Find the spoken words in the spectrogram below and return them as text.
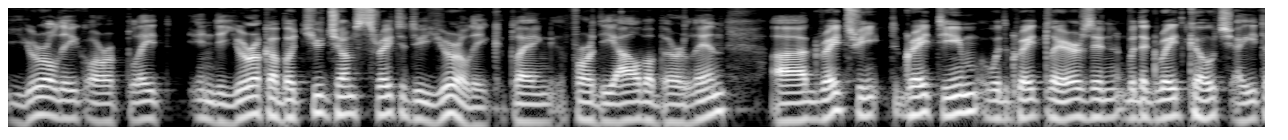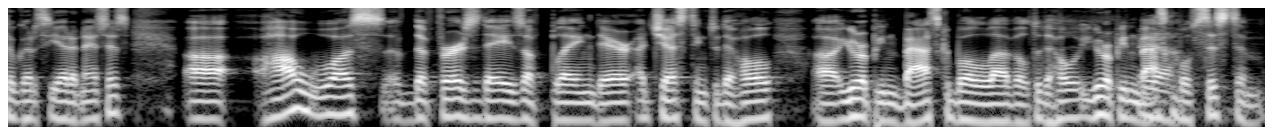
EuroLeague or play in the Eurocup, but you jump straight to the EuroLeague, playing for the Alba Berlin. Uh, great, tre- great team with great players and with a great coach Aito Garcia Reneses. Uh, how was the first days of playing there, adjusting to the whole uh, European basketball level, to the whole European basketball system?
